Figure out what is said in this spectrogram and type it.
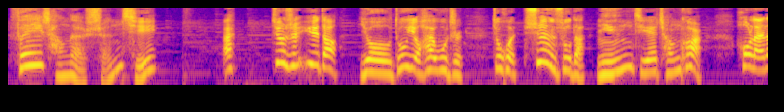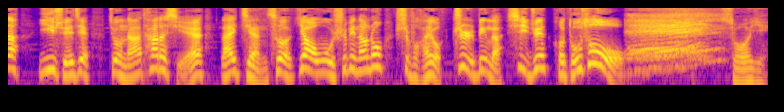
非常的神奇，哎，就是遇到有毒有害物质就会迅速的凝结成块。后来呢，医学界就拿它的血来检测药物、食品当中是否含有致病的细菌和毒素，所以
